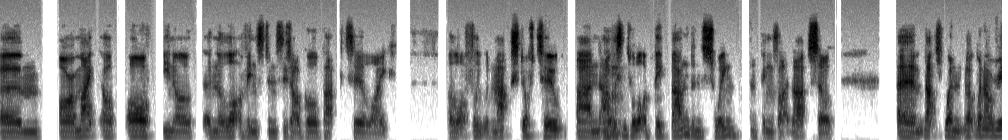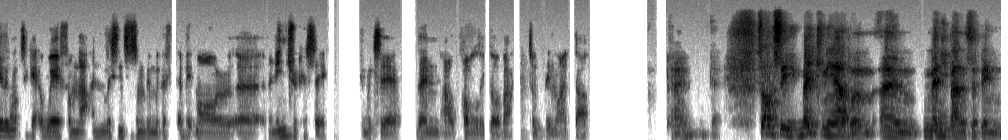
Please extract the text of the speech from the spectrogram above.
um, or I might, or, or you know, in a lot of instances, I'll go back to like a lot of Fleetwood Mac stuff too, and mm. I listen to a lot of big band and swing and things like that. So um, that's when when I really want to get away from that and listen to something with a, a bit more uh, of an intricacy, which say, then I'll probably go back to something like that. Okay, okay. So obviously, making the album, um, many bands have been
